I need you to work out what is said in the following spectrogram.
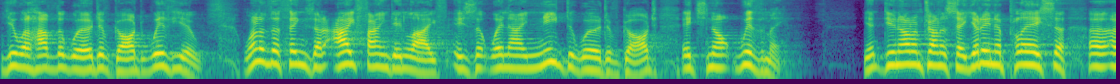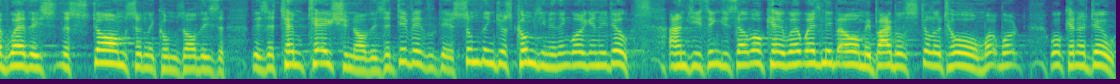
you will have the Word of God with you. One of the things that I find in life is that when I need the Word of God, it's not with me. Do you know what I'm trying to say? You're in a place uh, uh, of where the storm suddenly comes, or there's a, there's a temptation, or there's a difficulty, or something just comes in, and you think, what are you going to do? And you think to yourself, okay, where, where's my, oh, my Bible's still at home. What, what, what can I do?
